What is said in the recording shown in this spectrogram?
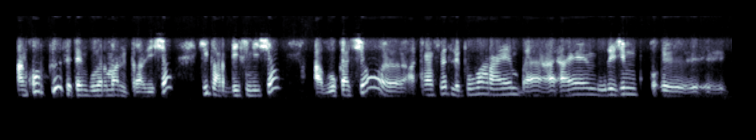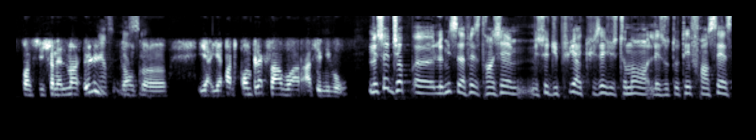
Encore que c'est un gouvernement de transition qui, par définition, a vocation euh, à transmettre le pouvoir à un, à, un régime euh, constitutionnellement élu. Donc, euh, il n'y a, pas de complexe à avoir à ce niveau. Monsieur Diop, euh, le ministre des Affaires étrangères, Monsieur Dupuis, accusait justement les autorités françaises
